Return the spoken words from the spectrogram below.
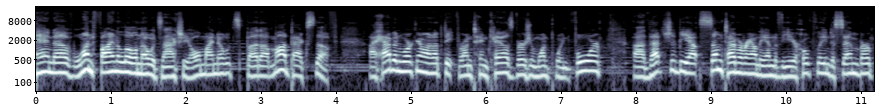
And uh, one final little note, it's not actually all my notes, but uh, mod pack stuff. I have been working on an update for Untamed Chaos version 1.4. Uh, that should be out sometime around the end of the year, hopefully in December.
